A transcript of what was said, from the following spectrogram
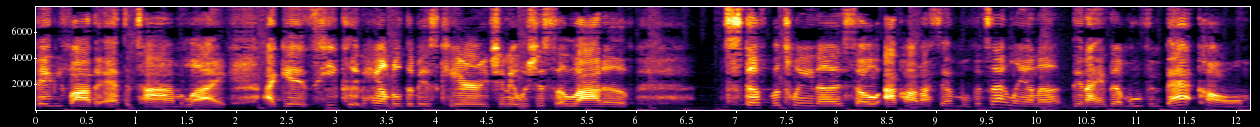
baby father at the time, like, I guess he couldn't handle the miscarriage, and it was just a lot of stuff between us. So I called myself moving to Atlanta. Then I ended up moving back home,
